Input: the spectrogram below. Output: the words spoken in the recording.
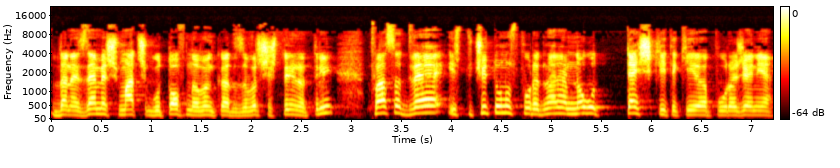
да не вземеш матч готов навънка, да завършиш 3 на 3. Това са две изключително, според мен, много тежки такива поражения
